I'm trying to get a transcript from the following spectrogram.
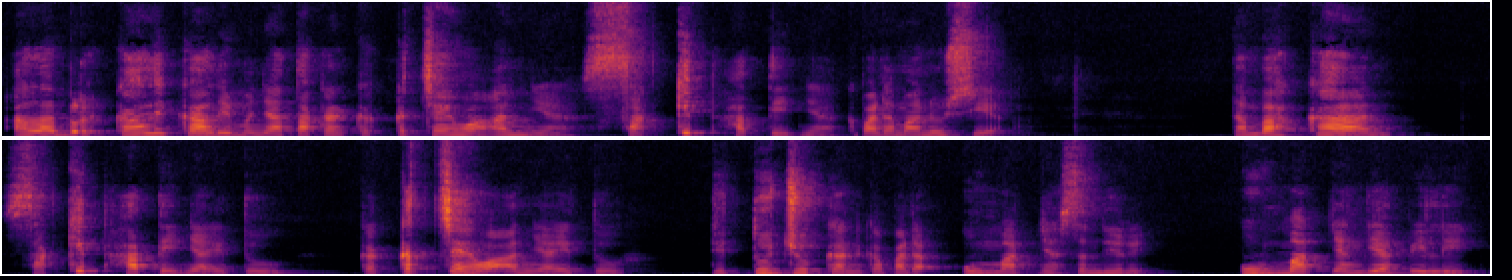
Allah berkali-kali menyatakan kekecewaannya, sakit hatinya kepada manusia. Dan bahkan sakit hatinya itu, kekecewaannya itu ditujukan kepada umatnya sendiri. Umat yang dia pilih,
